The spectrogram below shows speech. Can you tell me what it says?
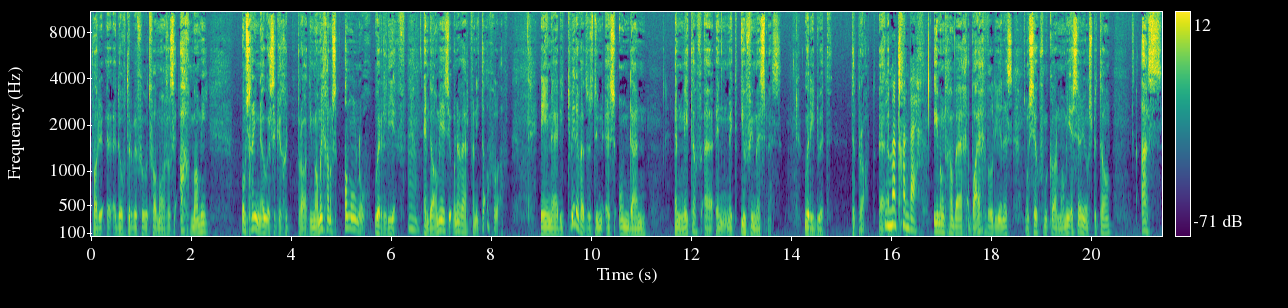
waar eh, 'n uh, dogter byvoorbeeld van ma sê: "Ag, mammy, ons gaan nie nou oor sulke goed praat nie. Mammy gaan ons almal nog oorleef." Mm. En daarmee is die onderwerp van die tafel af. En uh, die tweede wat ons doen is om dan in metaf uh, in met eufemismes oor die dood te praat. Uh, iemand gaan weg. Iemand gaan weg, 'n baie gewilde een is. Ons sê ook vir mekaar, "Mamy is nou in die hospitaal." As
